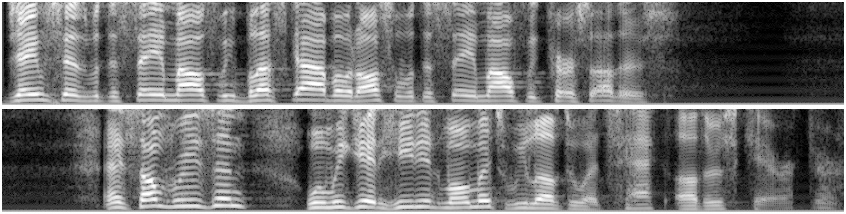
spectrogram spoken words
James says, with the same mouth we bless God, but also with the same mouth we curse others. And some reason, when we get heated moments, we love to attack others' character.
